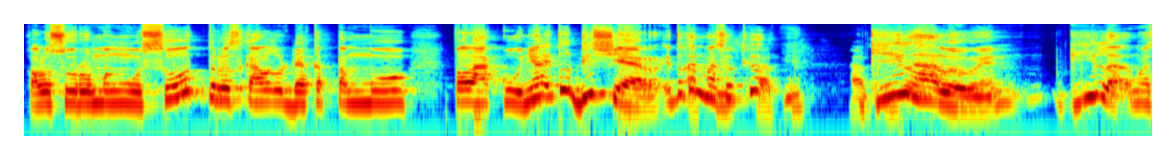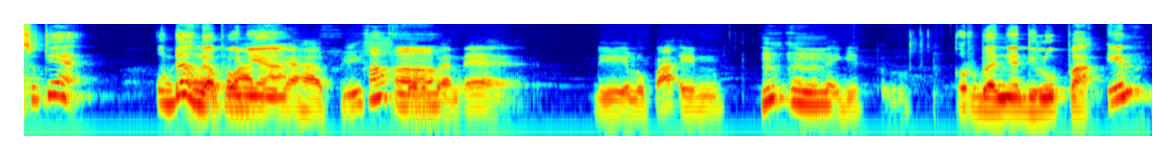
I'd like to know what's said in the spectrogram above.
kalau suruh mengusut terus kalau udah ketemu pelakunya itu di share itu kan maksudku habis, gila loh men gila maksudnya udah nggak punya habis, Ha-ha. korbannya dilupain. Mm-mm. Kadang kayak gitu. korbannya dilupain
